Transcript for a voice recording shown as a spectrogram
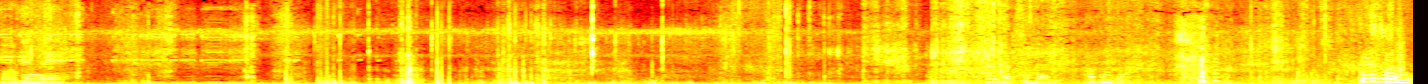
아, 여기 있네. 술 같지만 타본다. 그래도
